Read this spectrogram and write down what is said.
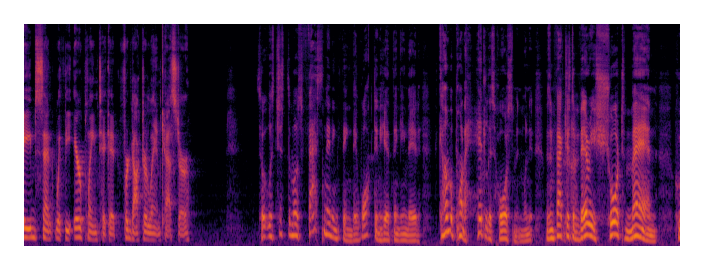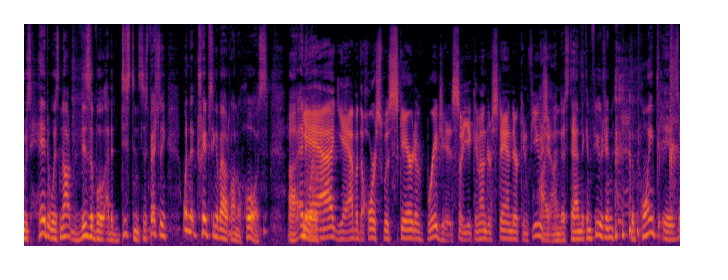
Abe sent with the airplane ticket for Dr. Lancaster. So it was just the most fascinating thing. They walked in here thinking they had come upon a headless horseman when it was in fact just a very short man whose head was not visible at a distance, especially when traipsing about on a horse. Uh, anyway, yeah, yeah, but the horse was scared of bridges, so you can understand their confusion. I understand the confusion. the point is,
